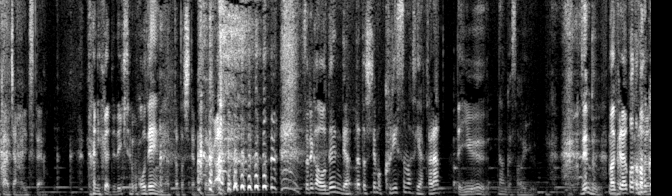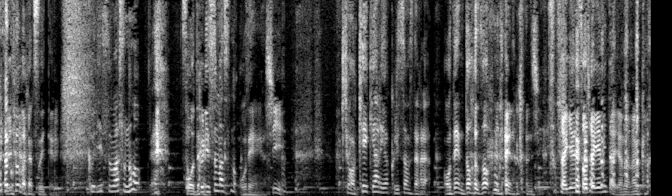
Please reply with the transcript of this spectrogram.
母ちゃんが言ってたよ。何が出てきても。おでんやったとしてもそれが。それがおでんであったとしてもクリスマスやからっていうなんかそういう全部 枕言葉が枕言葉がついてる。クリスマスのそうおでん。クリスマスのおでんやし今日はケーキあるよクリスマスだからおでんどうぞみたいな感じ。ソシャゲソシャゲみたいやななんか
